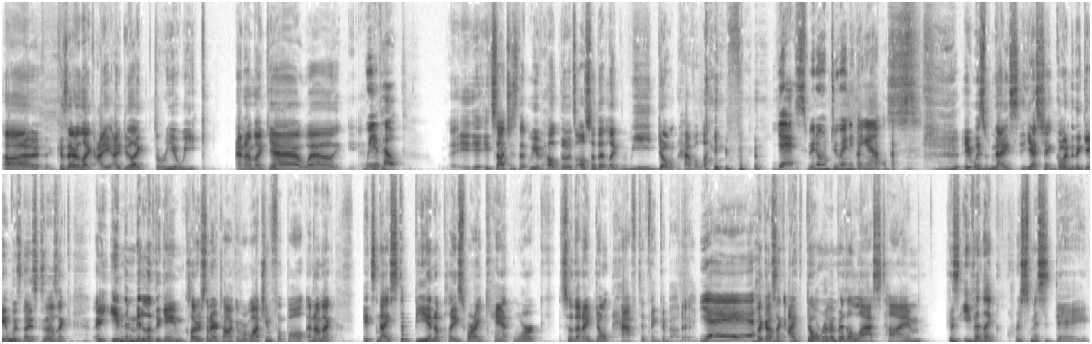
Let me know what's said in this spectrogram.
uh, because they're like, I, I do like three a week, and I'm like, yeah, well, We have help. it's not just that we have help though; it's also that like we don't have a life. Yes, we don't do anything else. it was nice yesterday. Going to the game was nice because I was like, in the middle of the game, Clarissa and I are talking. We're watching football, and I'm like, it's nice to be in a place where I can't work, so that I don't have to think about it. Yeah, yeah, yeah. Like I was like, I don't remember the last time because even like Christmas Day,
